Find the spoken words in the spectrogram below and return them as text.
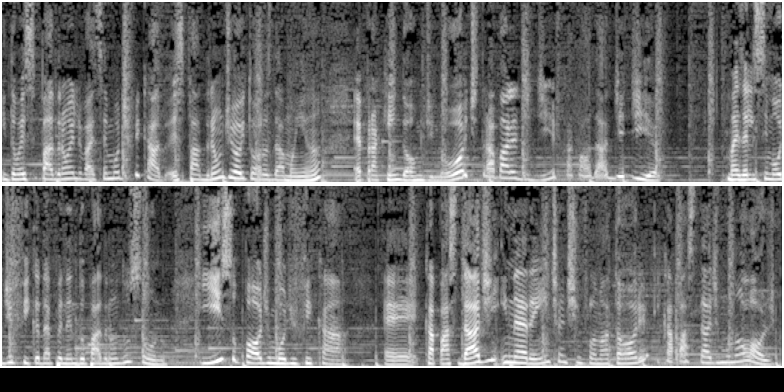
Então, esse padrão ele vai ser modificado. Esse padrão de 8 horas da manhã é para quem dorme de noite, trabalha de dia fica acordado de dia mas ele se modifica dependendo do padrão do sono. E isso pode modificar é, capacidade inerente anti-inflamatória e capacidade imunológica,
